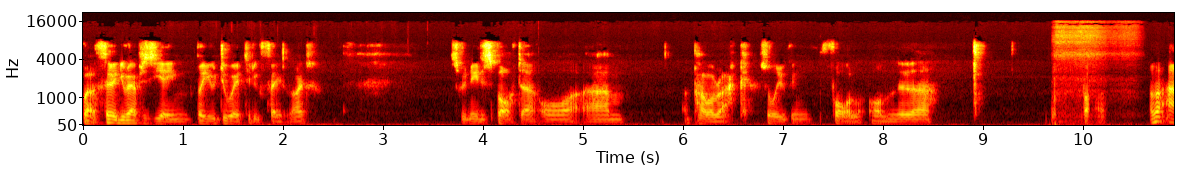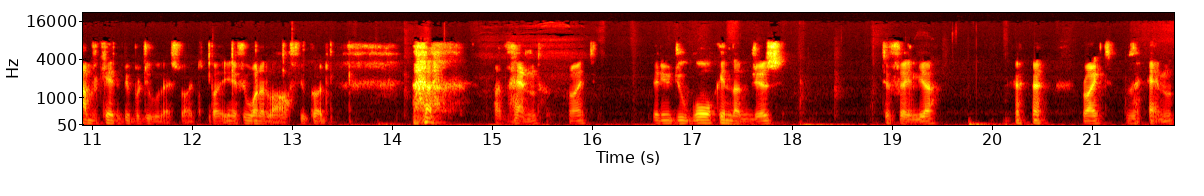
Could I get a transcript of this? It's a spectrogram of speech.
Well, 30 reps is the aim, but you do it till you fail, right? So we need a spotter or um, a power rack so you can fall on the bar I'm not advocating people do this, right? But if you want to laugh, you could. and then, right, then you do walking lunges to failure, right? Then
